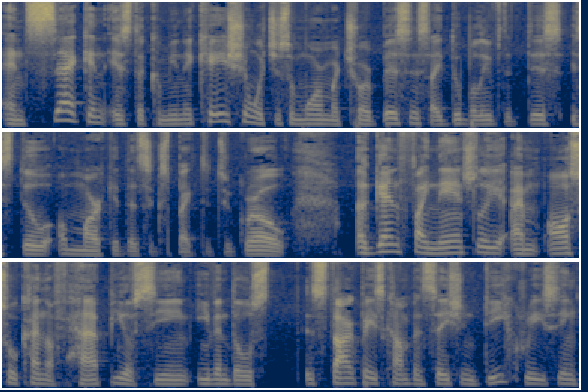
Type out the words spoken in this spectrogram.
And second is the communication, which is a more mature business. I do believe that this is still a market that's expected to grow. Again, financially, I'm also kind of happy of seeing even those stock-based compensation decreasing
